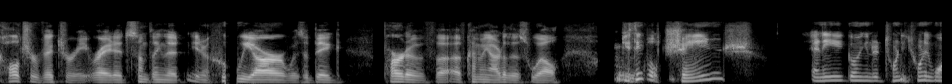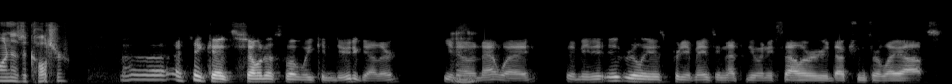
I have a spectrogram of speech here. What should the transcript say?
culture victory, right? It's something that you know who we are was a big part of uh, of coming out of this well. Do you think we'll change any going into 2021 as a culture? Uh, I think it's shown us what we can do together. You know, mm-hmm. in that way. I mean, it, it, really is pretty amazing not to do any salary reductions or layoffs.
